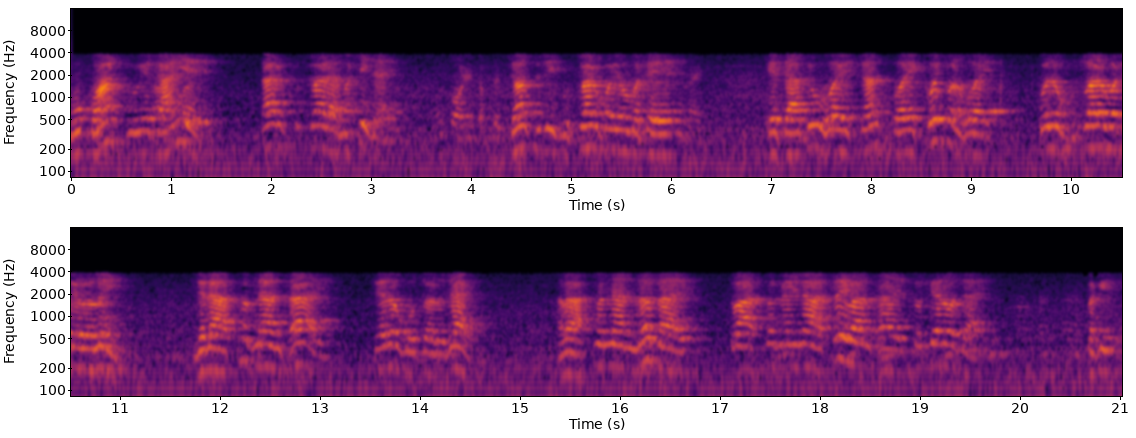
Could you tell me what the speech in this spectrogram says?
હું. કોણ છું એ જાણીએ. તારે પૂછવાડા મટી જાય. કોણ જ્યાં સુધી ગુજવાડો કોઈ મટે. એ સાધુ હોય સંત હોય કોઈ પણ હોય કોઈ ગુજવાડો મટેલો નહીં. જેને આત્મજ્ઞાન થાય, તેનો ગુજવાડો જાય. હવે આત્મજ્ઞાન ન થાય, તો આત્મજ્ઞાની ના આશ્રયવાન થાય, તો તેનો જાય. બાકી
